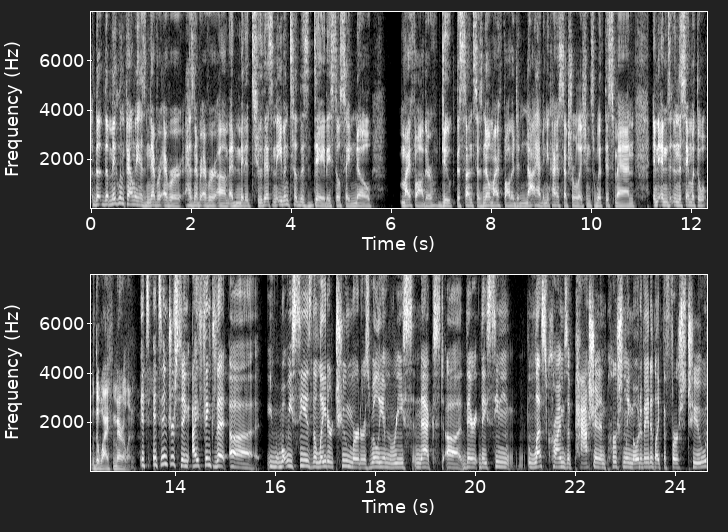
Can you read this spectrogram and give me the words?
the, the Miglin family has never ever has never ever um, admitted to this, and even to this day, they still say no my father, Duke, the son says, no, my father did not have any kind of sexual relations with this man, and, and, and the same with the, the, wife, Marilyn. It's it's interesting. I think that uh, what we see is the later two murders, William Reese next, uh, they seem less crimes of passion and personally motivated like the first two,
